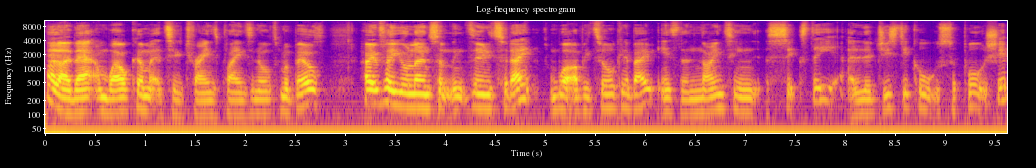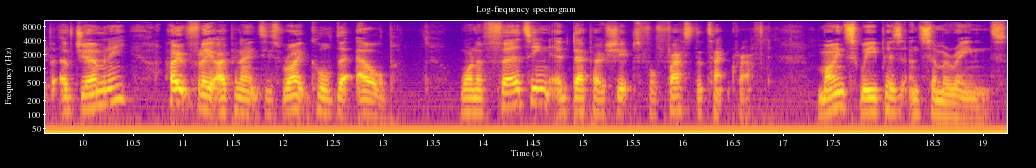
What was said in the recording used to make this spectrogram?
Hello there and welcome to Trains, Planes and Automobiles. Hopefully you'll learn something new today. What I'll be talking about is the 1960 logistical support ship of Germany. Hopefully I pronounced this right, called the Elbe. One of 13 depot ships for fast attack craft, minesweepers and submarines.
